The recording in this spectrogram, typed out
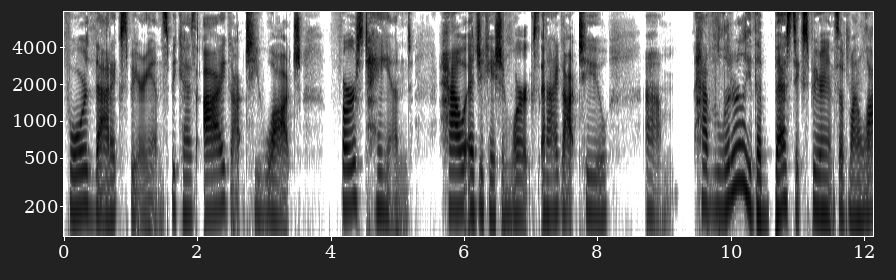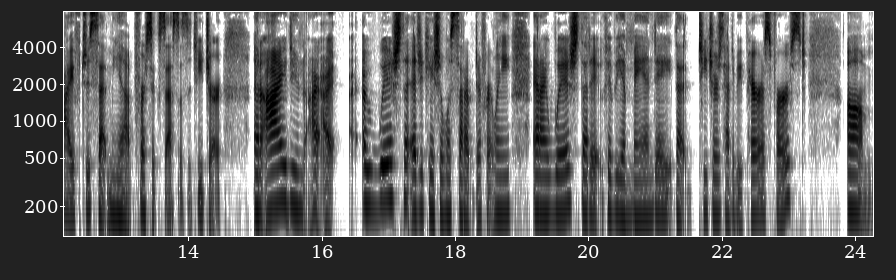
for that experience because I got to watch firsthand how education works, and I got to um, have literally the best experience of my life to set me up for success as a teacher. And I do, I, I, I wish that education was set up differently, and I wish that it could be a mandate that teachers had to be Paras first. Um,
